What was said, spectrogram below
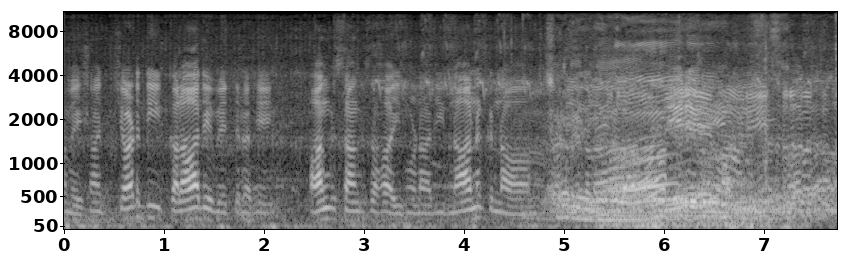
ਹਮੇਸ਼ਾ ਚੜ੍ਹਦੀ ਕਲਾ ਦੇ ਵਿੱਚ ਰਹੇ। ਅੰਗ ਸੰਗ ਸਹਾਈ ਹੋਣਾ ਜੀ। ਨਾਨਕ ਨਾਮ। ਚੜ੍ਹਦੀ ਕਲਾ ਤੇਰੇ ਬਾਣੀ ਸਰਬਤ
